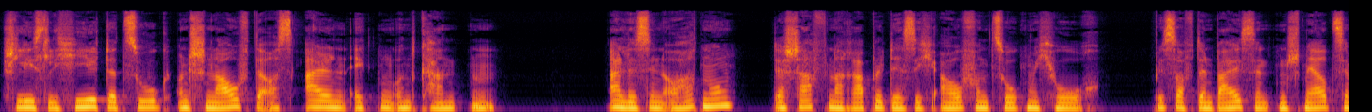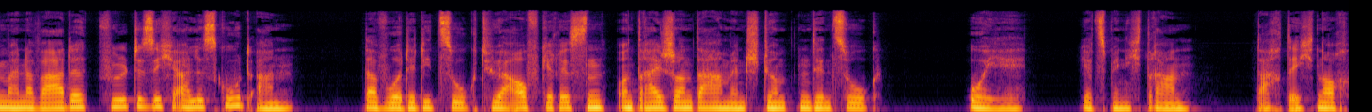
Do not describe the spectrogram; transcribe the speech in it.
Schließlich hielt der Zug und schnaufte aus allen Ecken und Kanten. Alles in Ordnung? Der Schaffner rappelte sich auf und zog mich hoch. Bis auf den beißenden Schmerz in meiner Wade fühlte sich alles gut an. Da wurde die Zugtür aufgerissen und drei Gendarmen stürmten den Zug. Oje, jetzt bin ich dran dachte ich noch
